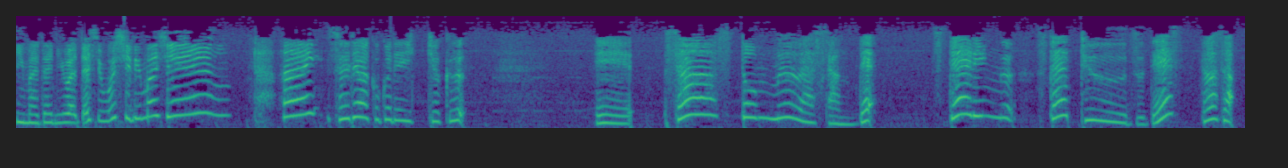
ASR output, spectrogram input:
未だに私も知りませんはいそれではここで一曲えー、サーストン・ムーアさんで Staring Statues です。どうぞ。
